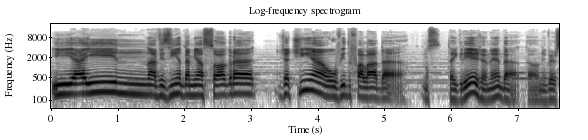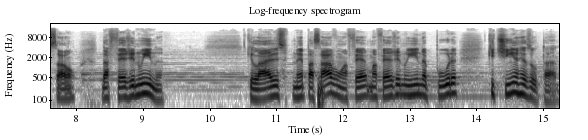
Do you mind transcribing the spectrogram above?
E aí na vizinha da minha sogra já tinha ouvido falar da, da igreja, né, da, da Universal, da fé genuína. Que lá eles né, passavam uma fé, uma fé genuína, pura, que tinha resultado.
